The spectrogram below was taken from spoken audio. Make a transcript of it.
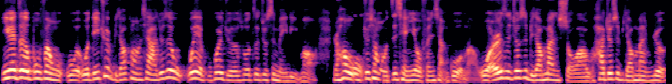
因为这个部分我我我的确比较放下，就是我也不会觉得说这就是没礼貌。然后就像我之前也有分享过嘛，我儿子就是比较慢熟啊，他就是比较慢热，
